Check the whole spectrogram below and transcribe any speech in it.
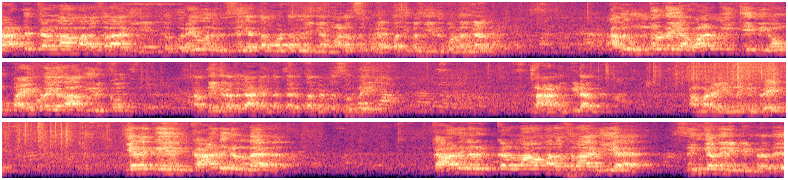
காட்டுக்கெல்லாம் அரசனாகிய இந்த ஒரே ஒரு விஷயத்தை மட்டும் நீங்க மனசுக்குள்ள பதிவு செய்து கொள்ளுங்கள். அது உங்களுடைய வாழ்க்கைக்கு மிகவும் பயனுடையதாக இருக்கும் அப்படிங்கிறதுக்காக இந்த கருத்தை விட்டு சொல்லி நான் இடம் அமர எண்ணுகின்றேன். எனக்கு காடுகள்ல காடுகளுக்கெல்லாம் அரசனாகிய சிங்கம் இருக்கின்றது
